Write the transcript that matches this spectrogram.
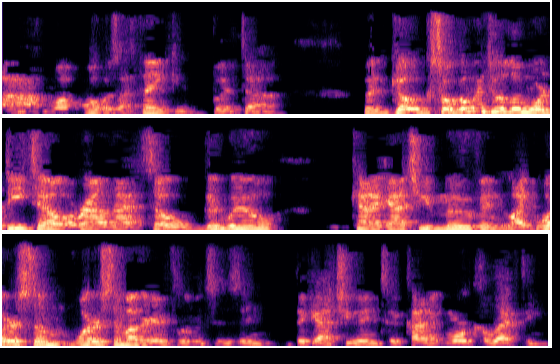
ah, what what was I thinking? But uh, but go so go into a little more detail around that. So Goodwill kind of got you moving. Like, what are some what are some other influences and that got you into kind of more collecting?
